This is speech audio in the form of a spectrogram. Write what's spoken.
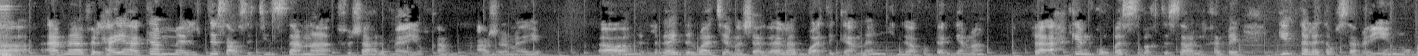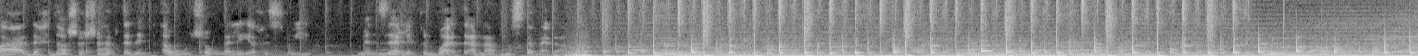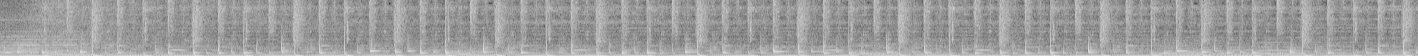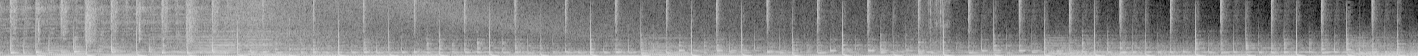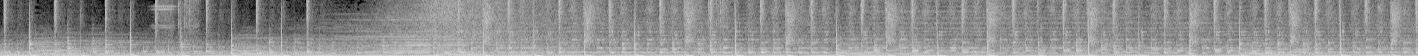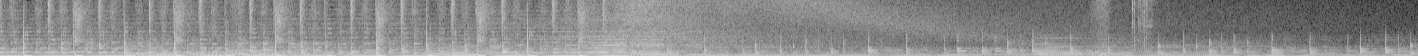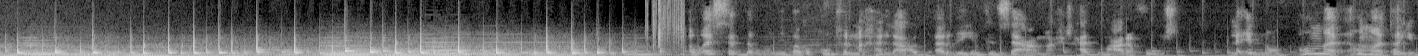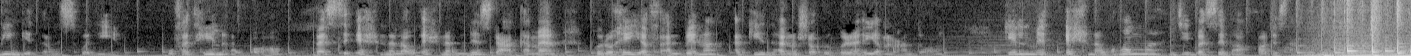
آه، في الحقيقة هكمل 69 سنة في شهر مايو خم- 10 مايو. آه لغاية دلوقتي أنا شغالة بوقت كامل كمترجمة. فأحكي لكم بس باختصار الخلفية جيت 73 وبعد 11 شهر ابتديت أول شغلة ليا في السويد. من ذلك الوقت أنا مستمرة. اوقات صدقوني بابا بكون في المحل أقعد ارجع يمكن ساعة مع حد ما اعرفوش لأنه هم هم طيبين جدا السويديين وفاتحين قلبهم بس إحنا لو إحنا بنزرع كمان كراهيه في قلبنا أكيد هنشرب الكراهيه من عندهم. كلمة إحنا وهم دي بسيبها خالص. عنهم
